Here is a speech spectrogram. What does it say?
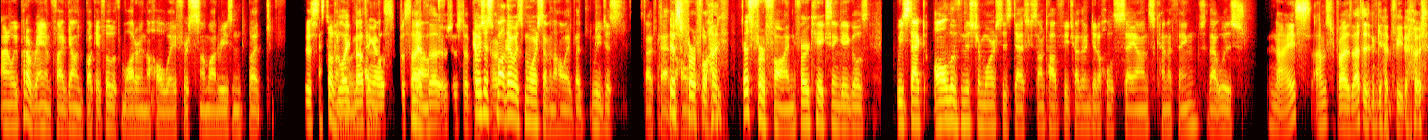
I don't know. We put a random five-gallon bucket filled with water in the hallway for some odd reason, but Just still don't like nothing else besides No. that. It was just a. it was big- just well, there was more stuff in the hallway, but we just stuck that just for fun. just for fun, for kicks and giggles. We stacked all of Mr. Morris's desks on top of each other and did a whole seance kind of thing. So that was Nice. I'm surprised that didn't get vetoed.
